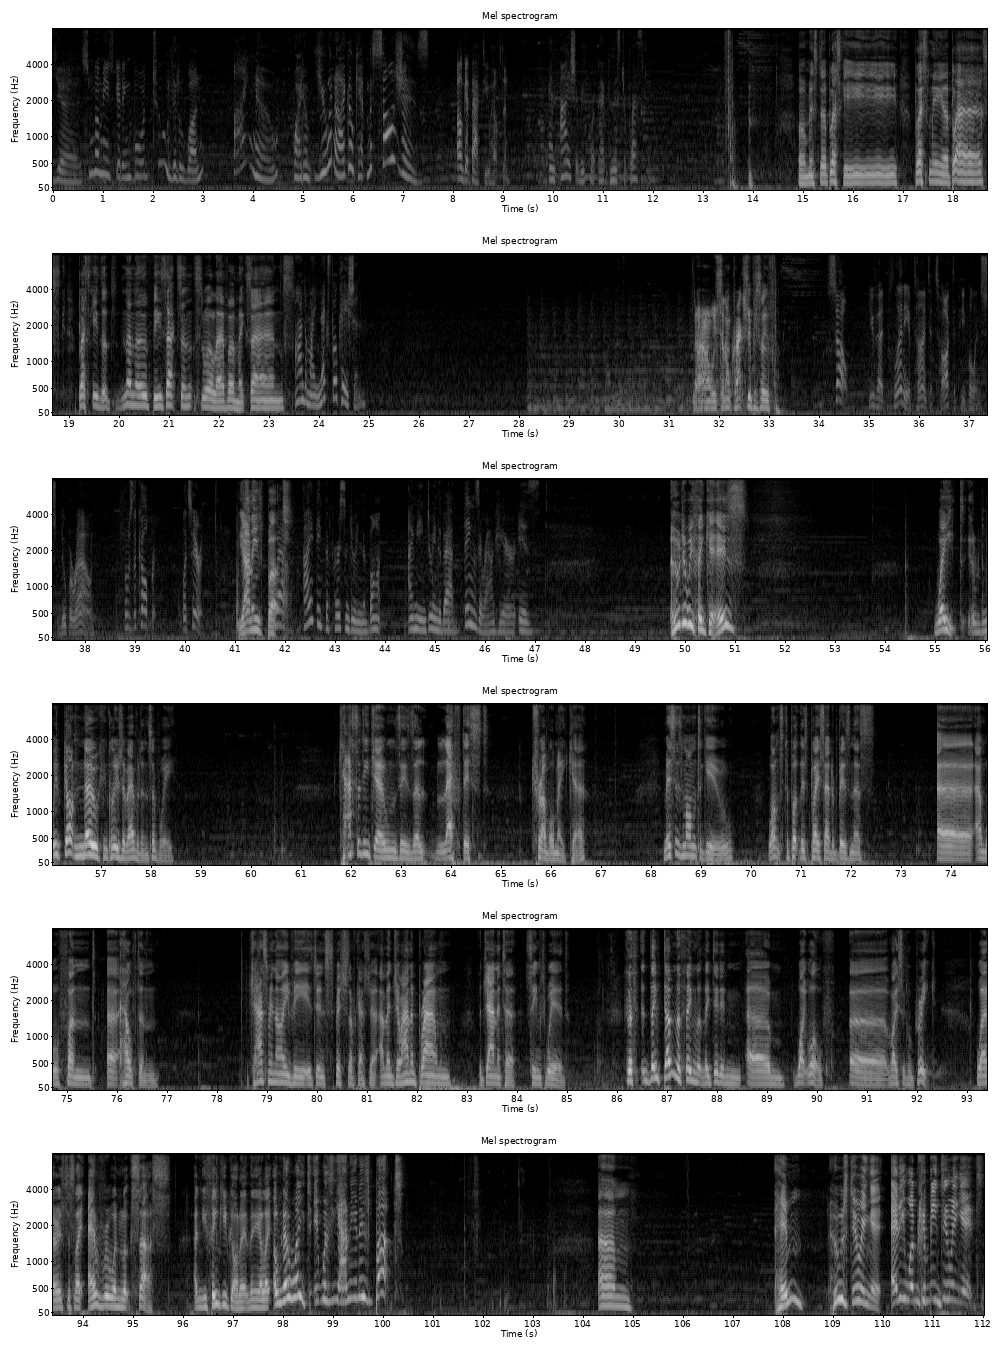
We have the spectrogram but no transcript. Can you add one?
Yes, Mummy's getting bored too, little one. I know. Why don't you and I go get massages? I'll get back to you, Halfdan. And I should report back to Mr. Blesky. Oh, Mr. Blesky. Bless me, bless. Bless me that none of these accents will ever make sense. On to my next location. No, we still don't crack Super Sleuth. So, you've had plenty of time to talk to people and snoop around. Who's the culprit? Let's hear it. Yanni's butt. Well, I think the person doing the bomb, I mean, doing the bad things around here is. Who do we think it is? Wait, we've got no conclusive evidence, have we? Cassidy Jones is a leftist troublemaker. Mrs. Montague wants to put this place out of business uh, and will fund uh, Helton. Jasmine Ivy is doing suspicious of Cassidy, and then Joanna Brown, the janitor, seems weird. The they've done the thing that they did in um, White Wolf uh, Bicycle Creek, where it's just like everyone looks sus, and you think you've got it, and then you're like, oh no, wait, it was Yanni in his butt. Um, him? Who's doing it? Anyone can be doing it.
